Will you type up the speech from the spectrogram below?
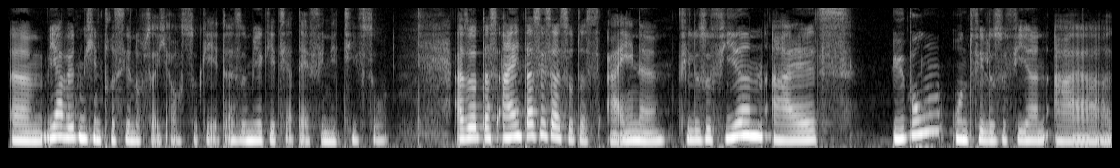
Ähm, ja, würde mich interessieren, ob es euch auch so geht. Also mir geht es ja definitiv so. Also das, ein, das ist also das eine. Philosophieren als Übung und Philosophieren äh,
